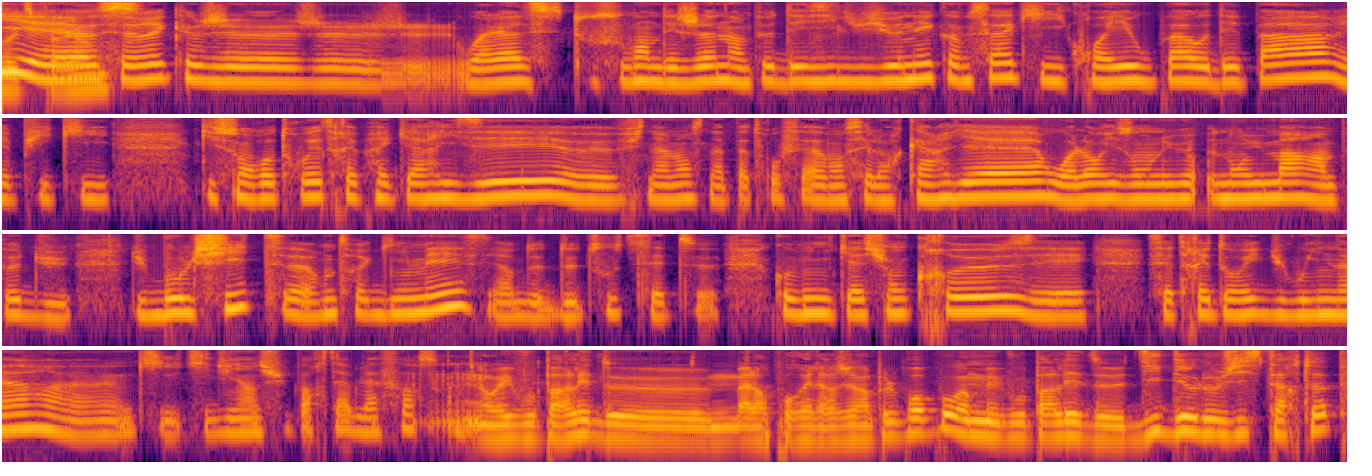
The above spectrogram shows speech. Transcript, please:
Oui, c'est vrai que je, je, je- voilà, c'est tout souvent des jeunes un peu désillusionnés comme ça, qui y croyaient ou pas au départ, et puis qui qui sont retrouvés très précarisés. finalement, ça n'a pas trop fait avancer leur carrière, ou alors ils ont eu, ont eu marre un peu du, du bullshit euh, entre guillemets, c'est-à-dire de, de toute cette euh, communication creuse et cette rhétorique du winner euh, qui, qui devient insupportable à force. quoi. Oui, vous parlez de. Alors, pour élargir un peu le propos, hein, mais vous parlez d'idéologie start-up.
